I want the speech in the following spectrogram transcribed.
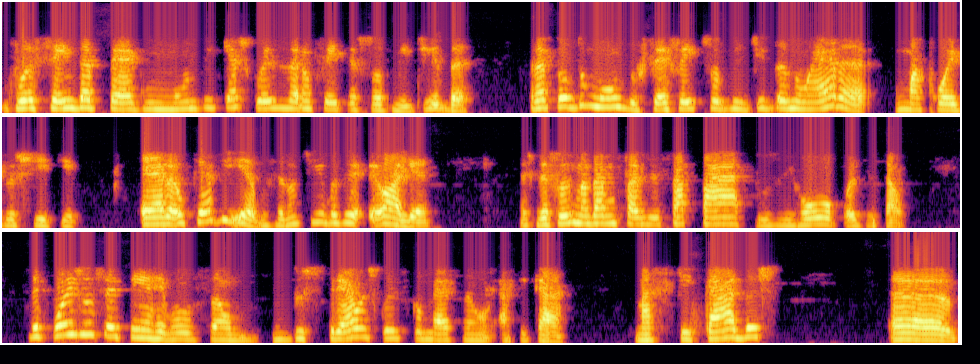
você ainda pega um mundo em que as coisas eram feitas sob medida para todo mundo. Ser feito sob medida não era uma coisa chique, era o que havia. Você não tinha, você, olha, as pessoas mandavam fazer sapatos e roupas e tal. Depois você tem a revolução industrial, as coisas começam a ficar massificadas. Uh,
